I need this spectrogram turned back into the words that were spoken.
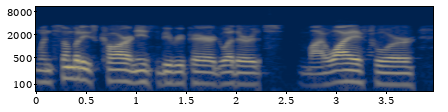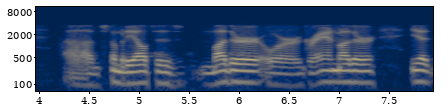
when somebody's car needs to be repaired, whether it's my wife or uh, somebody else's mother or grandmother, you know,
